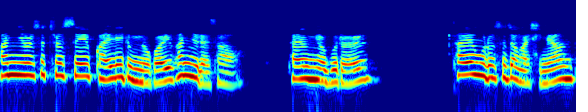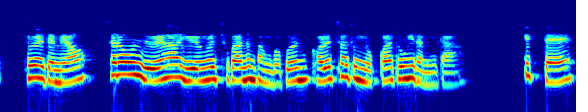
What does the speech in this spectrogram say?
환율 수출 수입 관리 등록의 환율에서 사용 여부를 사용으로 수정하시면 조회되며 새로운 외화 유형을 추가하는 방법은 거래처 등록과 동일합니다. 이때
